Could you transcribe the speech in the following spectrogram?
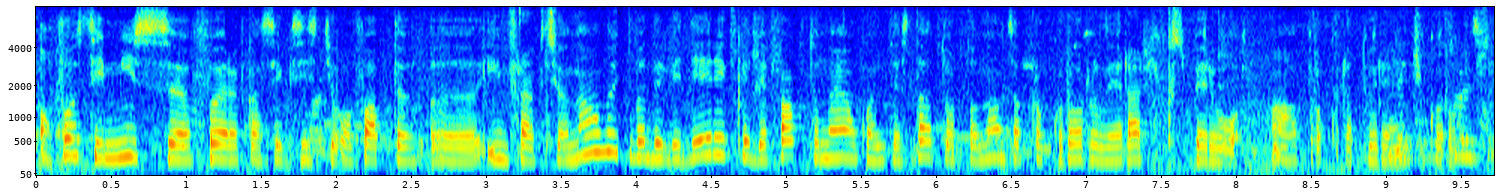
A fost emis uh, fără ca să existe o faptă uh, infracțională, văd de vedere că, de fapt, noi am contestat ordonanța procurorului ierarhic superior a Procuraturii Anticorupție.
